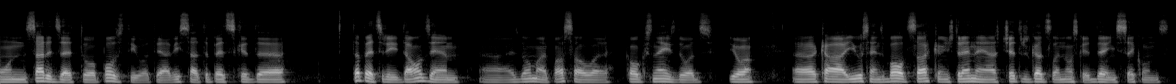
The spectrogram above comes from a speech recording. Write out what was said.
un saredzēt to pozitīvo tajā visā. Tāpēc, kad, uh, tāpēc arī daudziem, uh, es domāju, pasaulē kaut kas neizdodas. Jo, uh, kā Jūsēns Bolts saka, viņš trenējās četrus gadus, lai noskrietu 9 sekundes.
